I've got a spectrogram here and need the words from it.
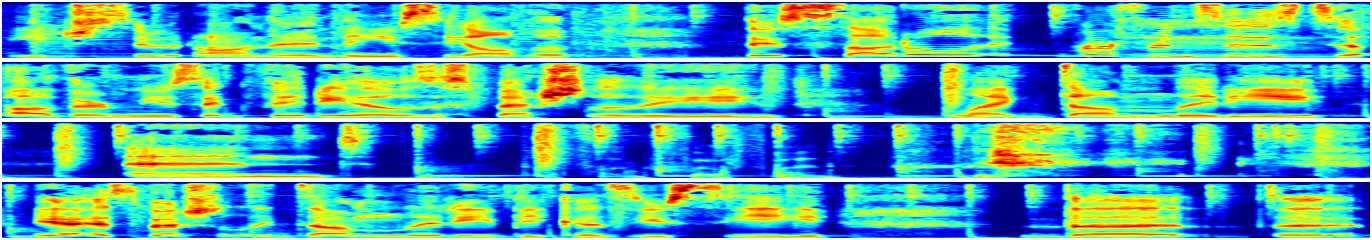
each suit on there. And then you see all the there's subtle references mm. to other music videos, especially like Dumb Litty and That song's so fun. Yeah, especially Dumb Litty because you see the the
